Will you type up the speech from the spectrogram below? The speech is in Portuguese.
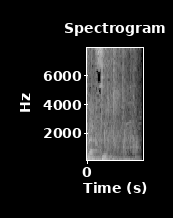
Grazie.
